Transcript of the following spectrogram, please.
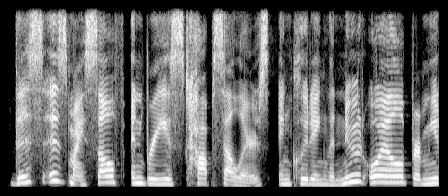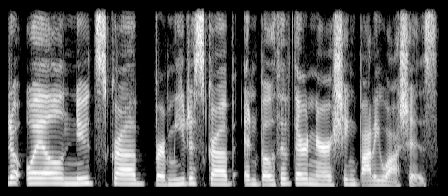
This is myself and Bree's top sellers, including the nude oil, Bermuda oil, nude scrub, Bermuda scrub, and both of their nourishing body washes.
